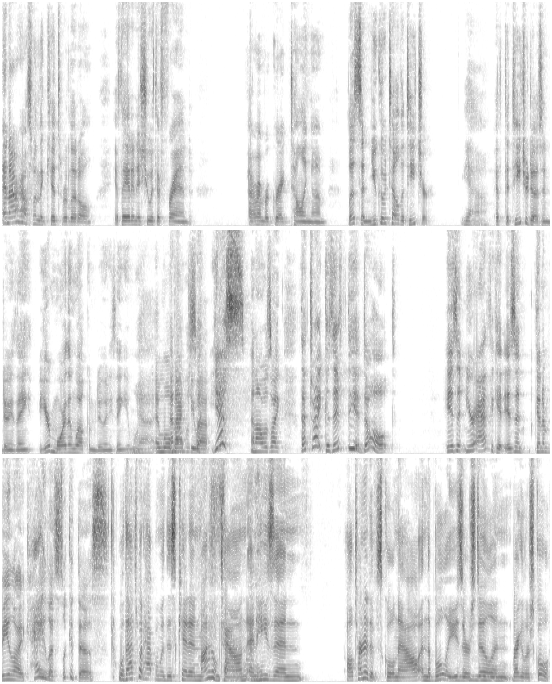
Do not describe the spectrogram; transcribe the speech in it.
In our house, when the kids were little, if they had an issue with a friend, I remember Greg telling them, listen, you go tell the teacher. Yeah. If the teacher doesn't do anything, you're more than welcome to do anything you want. Yeah, and we'll I back you like, up. Yes. And I was like, that's right. Because if the adult isn't your advocate, isn't going to be like, hey, let's look at this. Well, that's what happened with this kid in my hometown, and he's in alternative school now, and the bullies are still mm-hmm. in regular school.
